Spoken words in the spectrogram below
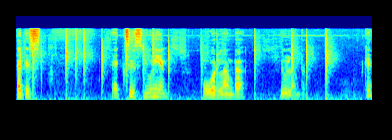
That is x is union over lambda u lambda okay?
